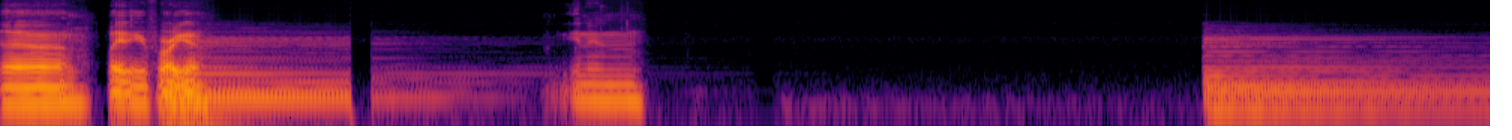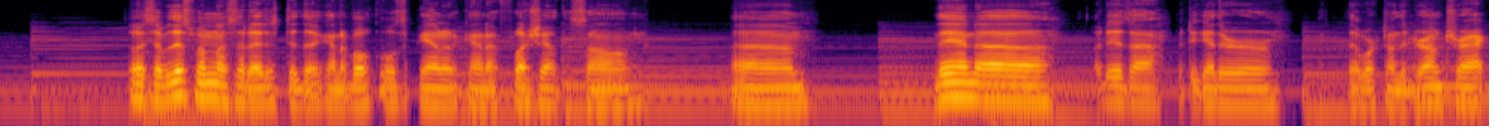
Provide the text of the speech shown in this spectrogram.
Uh, play it here for you. Beginning. So I said with this one, I said I just did the kind of vocals, the piano to kind of flesh out the song. Um, then uh, what did I put together, I worked on the drum track.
